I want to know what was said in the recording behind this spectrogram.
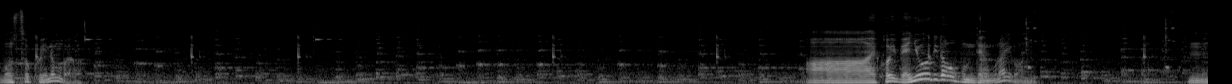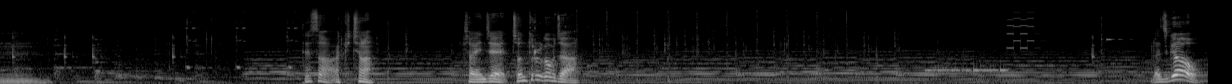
몬스터 코인은 뭐야? 아 거의 매뉴얼이라고 보면 되는구나 이건. 음. 됐어. 아 귀찮아. 자 이제 전투를 가보자. 렛츠고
